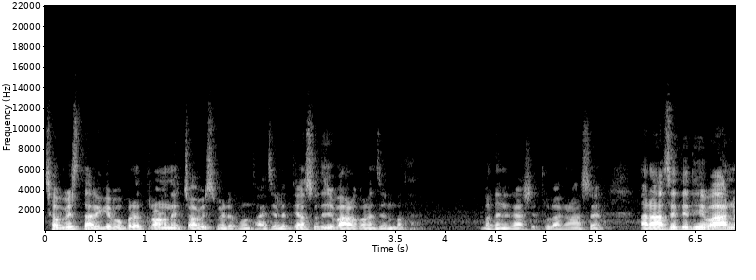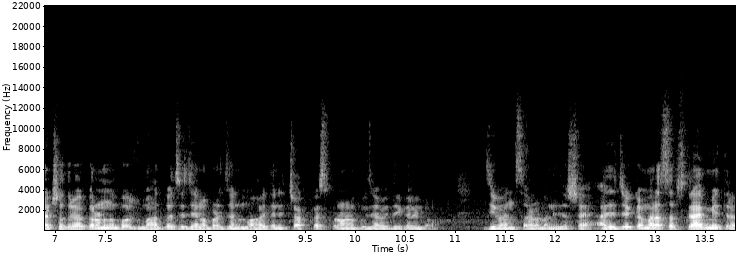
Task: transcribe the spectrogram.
છવ્વીસ તારીખે બપોરે ત્રણ ને ચોવીસ મિનિટે પૂર્ણ થાય છે, એટલે ત્યાં સુધી જે બાળકોના જન્મ થાય, બધાની રાશિ તુલા ગણાશે. રાશિ તિથિ વાર નક્ષત્ર કરણનું બહુ જ મહત્વ છે. જેનો પણ જન્મ હોય તેની ચોક્કસ પ્રમાણે પૂજા વિધિ કરી લો. જીવન સરળ બની જશે. આજે જે કોઈ મારા સબસ્ક્રાઇબ મિત્ર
